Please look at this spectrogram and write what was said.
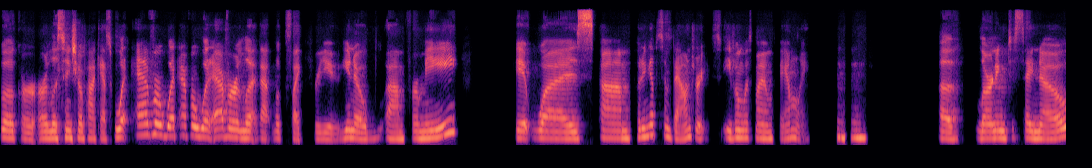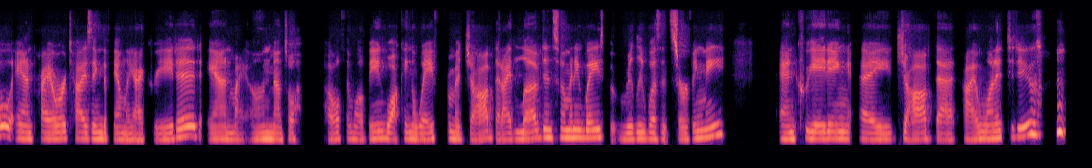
book or, or listening to a podcast, whatever, whatever, whatever that looks like for you. You know, um, for me, it was um, putting up some boundaries, even with my own family, mm-hmm. of learning to say no and prioritizing the family I created and my own mental health and well being, walking away from a job that I loved in so many ways, but really wasn't serving me, and creating a job that I wanted to do and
